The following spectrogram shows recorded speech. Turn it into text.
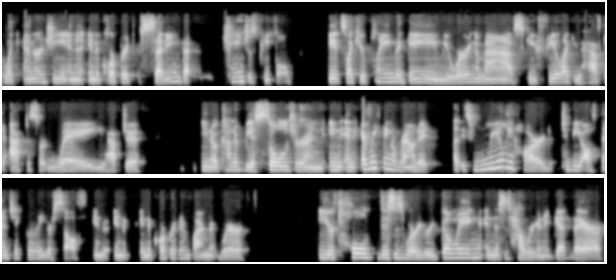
like energy in a, in a corporate setting that changes people. it's like you're playing the game you're wearing a mask you feel like you have to act a certain way you have to you know kind of be a soldier and and, and everything around it uh, it's really hard to be authentically yourself in in a, in a corporate environment where you're told this is where you're going and this is how we're going to get there.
